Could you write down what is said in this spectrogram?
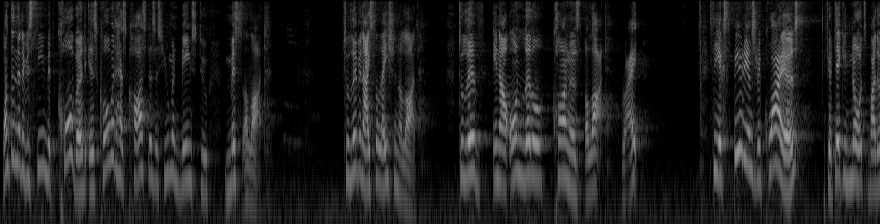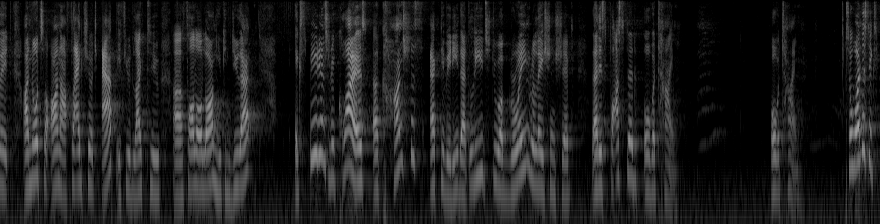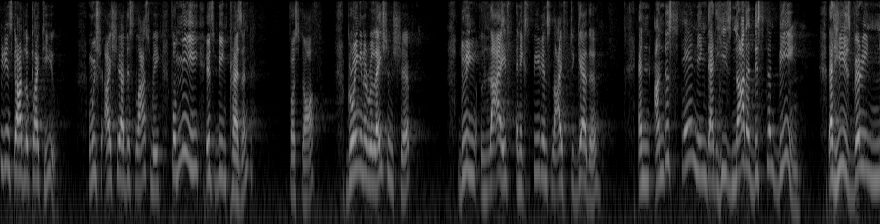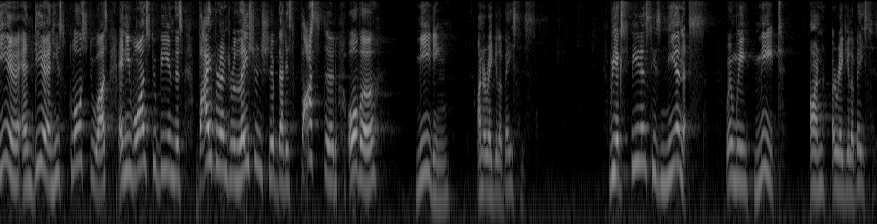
One thing that we've seen with COVID is COVID has caused us as human beings to miss a lot, to live in isolation a lot, to live in our own little corners a lot, right? See, experience requires, if you're taking notes, by the way, our notes are on our Flag Church app. If you'd like to uh, follow along, you can do that. Experience requires a conscious activity that leads to a growing relationship that is fostered over time. Over time. So, what does experience God look like to you? And we I shared this last week. For me, it's being present, first off, growing in a relationship, doing life and experience life together, and understanding that He's not a distant being that he is very near and dear and he's close to us and he wants to be in this vibrant relationship that is fostered over meeting on a regular basis. We experience his nearness when we meet on a regular basis.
